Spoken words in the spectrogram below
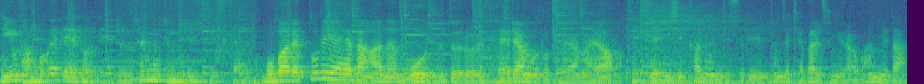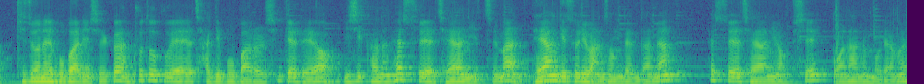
이 방법에 대해서 네, 좀 설명 좀 해주실 수 있을까요? 모발의 뿌리에 해당하는 모유들을 대량으로 배양하여 두피에 이식하는 기술이 현재 개발 중이라고 합니다. 기존의 모발 이식은 후두부에 자기 모발을 심게 되어 이식하는 횟수에 제한이 있지만 배양 기술이 완성된다면 횟수에 제한이 없이 원하는 모량을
